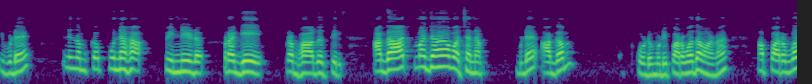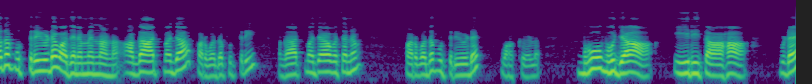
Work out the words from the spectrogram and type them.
ഇവിടെ ഇനി നമുക്ക് പുനഃ പിന്നീട് പ്രഗേ പ്രഭാതത്തിൽ അഗാത്മജാവചനം. ഇവിടെ അകം കൊടുമുടി പർവതമാണ്. ആ പർവതപുത്രിയുടെ വചനം എന്നാണ്. അഗാത്മജ പർവതപുത്രി അഗാത്മജാവചനം പർവതപുത്രിയുടെ വാക്കുകൾ ഭൂഭുജ ഈരിതാഹ. ഇവിടെ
